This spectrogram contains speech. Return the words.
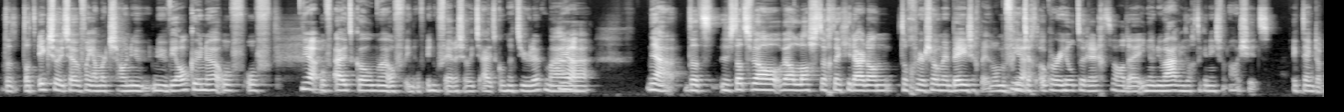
dat, dat ik zoiets heb van, ja, maar het zou nu, nu wel kunnen. Of, of, Ja. of uitkomen. Of in, in hoeverre zoiets uitkomt natuurlijk. Maar Ja. ja, ja dat, dus dat is wel, wel lastig dat je daar dan toch weer zo mee bezig bent. Want mijn vriend Ja. zegt ook weer heel terecht. We hadden in januari dacht ik ineens van, oh shit, ik denk dat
